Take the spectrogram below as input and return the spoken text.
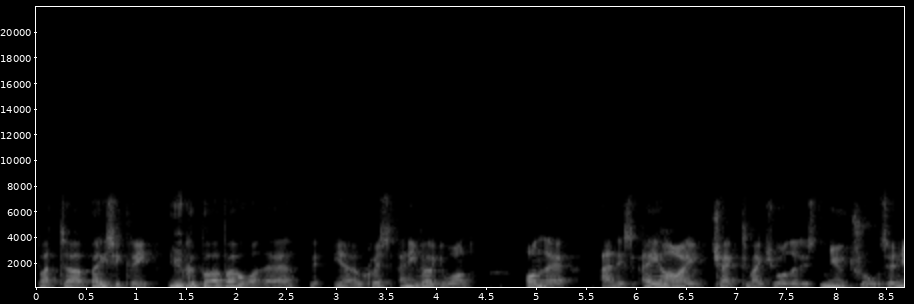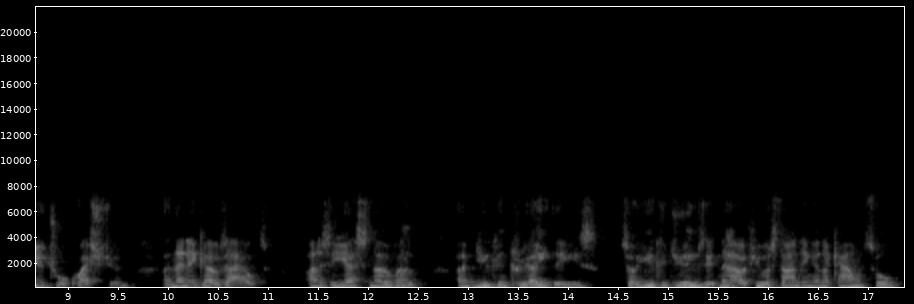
But uh, basically, you could put a vote on there, you know, Chris, any vote you want on there, and it's AI checked to make sure that it's neutral. It's a neutral question, and then it goes out, and it's a yes no vote. And you can create these so you could use it now. If you were standing in a council,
